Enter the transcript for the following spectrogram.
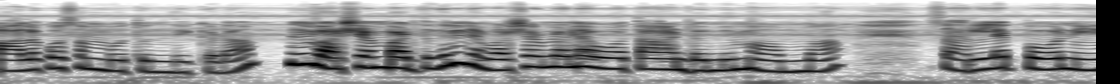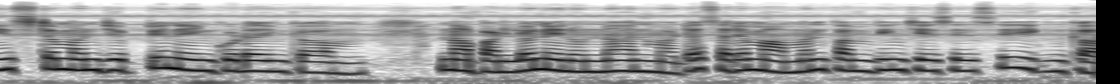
పాల కోసం పోతుంది ఇక్కడ. వర్షం పడుతుంది నేను వర్షంలోనే పోతా అంటుంది మా అమ్మ. సర్లే పో నీ ఇష్టం అని చెప్పి నేను కూడా ఇంకా నా పనిలో నేను ఉన్నా అనమాట సరే మా అమ్మని పంపించేసేసి ఇంకా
